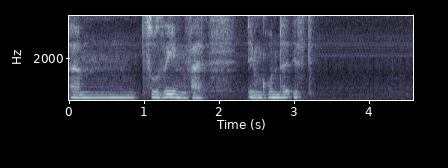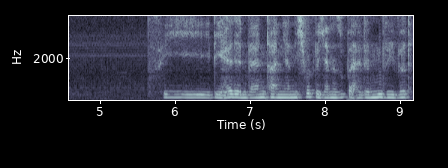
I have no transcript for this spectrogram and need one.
ähm, zu sehen, weil im Grunde ist sie, die Heldin Valentine, ja nicht wirklich eine Superheldin. Sie wird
